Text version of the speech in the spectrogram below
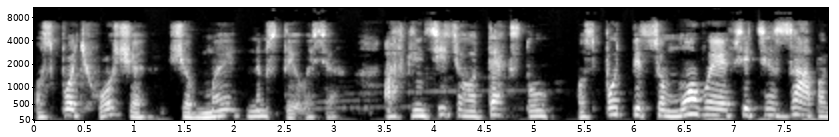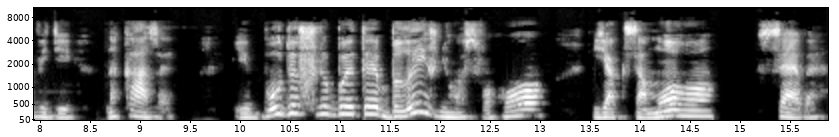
Господь хоче, щоб ми не мстилися. А в кінці цього тексту Господь підсумовує всі ці заповіді, накази, і будеш любити ближнього свого, як самого себе.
